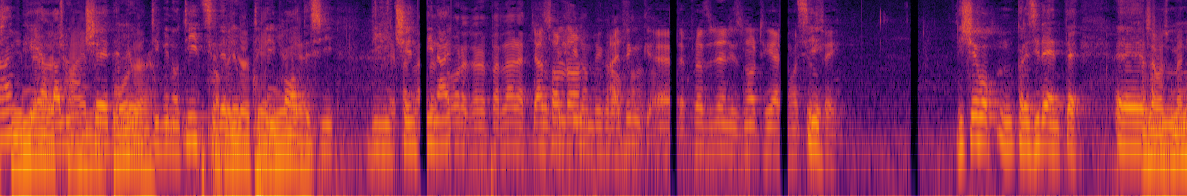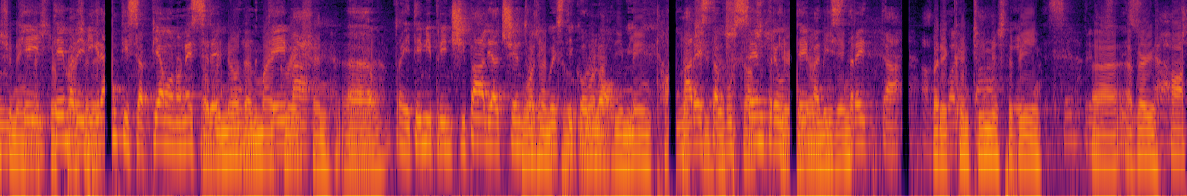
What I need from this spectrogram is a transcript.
anche alla luce delle ultime notizie, delle ultime ipotesi di centinaia... di Sì. Dicevo, mm, Presidente, As I was mentioning, che il tema dei migranti sappiamo non essere we know that un tema migration, uh, eh, tra i temi principali al centro di questi one of the colloqui, ma resta pur sempre un tema di stretta but it continues to be uh, a very hot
